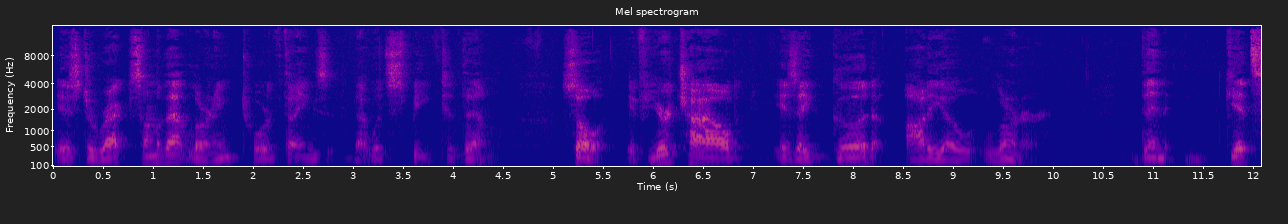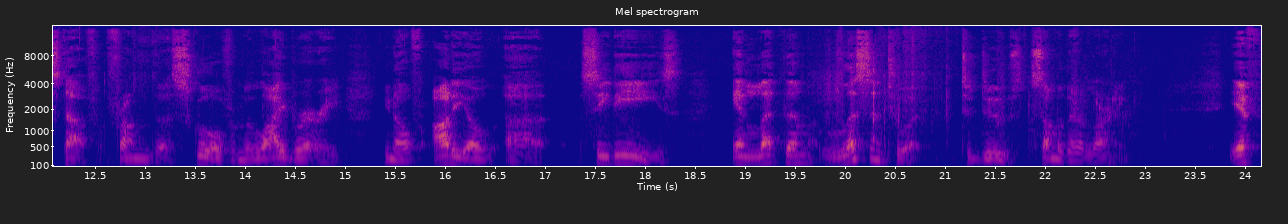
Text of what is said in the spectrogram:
is direct some of that learning toward things that would speak to them. So, if your child is a good audio learner, then get stuff from the school, from the library, you know, audio uh, CDs, and let them listen to it to do some of their learning. If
